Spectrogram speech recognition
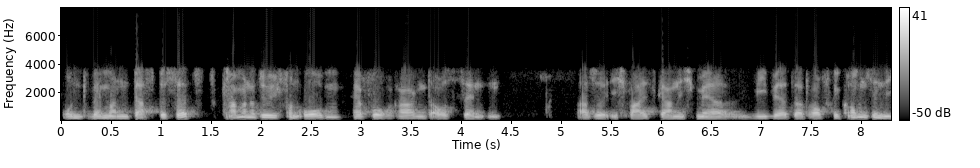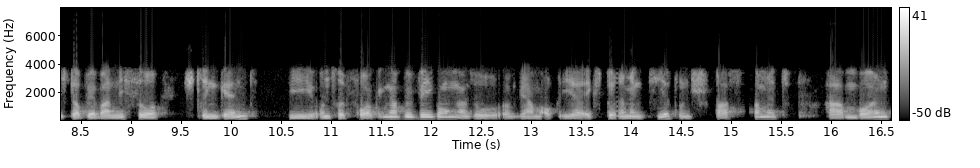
Und wenn man das besetzt, kann man natürlich von oben hervorragend aussenden. Also ich weiß gar nicht mehr, wie wir darauf gekommen sind. Ich glaube, wir waren nicht so stringent wie unsere Vorgängerbewegung. Also wir haben auch eher experimentiert und Spaß damit haben wollen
